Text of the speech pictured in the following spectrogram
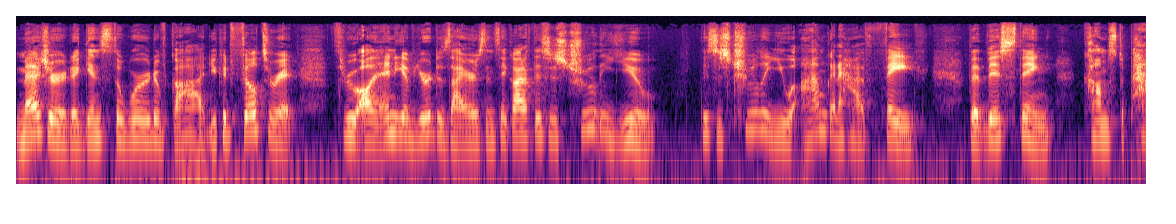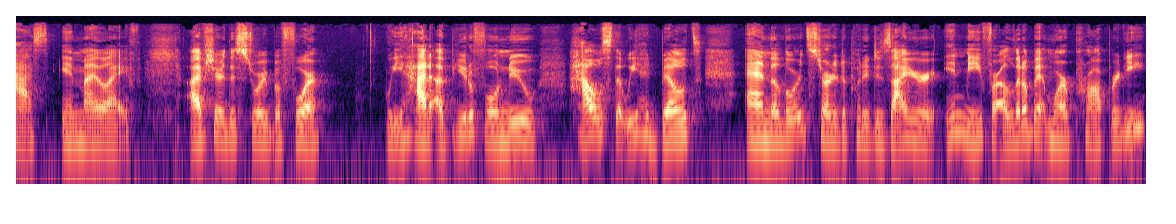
measure it against the Word of God. You could filter it through all, any of your desires and say, God, if this is truly you, this is truly you, I'm going to have faith that this thing comes to pass in my life. I've shared this story before. We had a beautiful new house that we had built, and the Lord started to put a desire in me for a little bit more property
